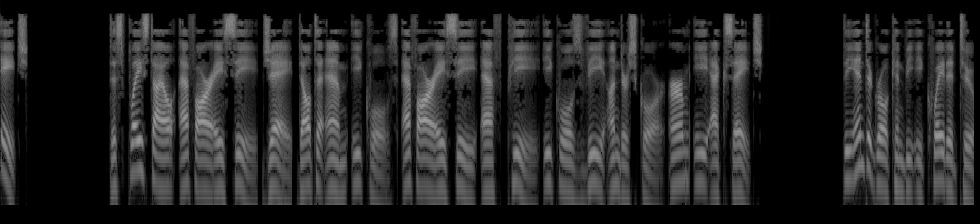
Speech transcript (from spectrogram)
h. Display style frac j delta m equals frac f p equals v underscore erm exh the integral can be equated to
